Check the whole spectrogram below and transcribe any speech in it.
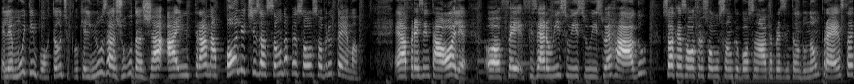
ele é muito importante porque ele nos ajuda já a entrar na politização da pessoa sobre o tema é apresentar, olha, fizeram isso, isso, isso errado, só que essa outra solução que o Bolsonaro está apresentando não presta,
